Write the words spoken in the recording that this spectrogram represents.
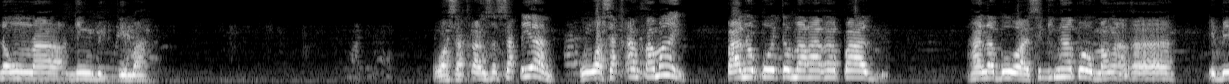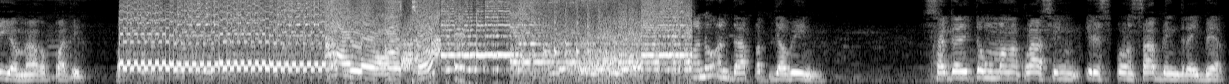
nung naging biktima. Wasak ang sasakyan, wasak ang kamay. Paano po ito makakapag hanabuhay? Sige nga po, mga kaibigan, mga kapatid. Ano ang dapat gawin sa ganitong mga klaseng irresponsibleng driver?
